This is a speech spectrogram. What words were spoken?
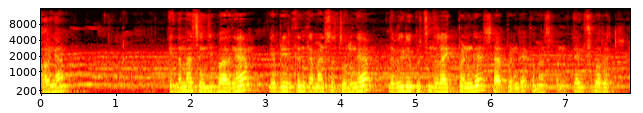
பாருங்கள் இந்த மாதிரி செஞ்சு பாருங்கள் எப்படி இருக்குன்னு கமெண்ட்ஸில் சொல்லுங்கள் இந்த வீடியோ பிடிச்சிருந்து லைக் பண்ணுங்கள் ஷேர் பண்ணுங்கள் கமெண்ட்ஸ் பண்ணுங்கள் தேங்க்ஸ் ஃபார் வாட்சிங்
